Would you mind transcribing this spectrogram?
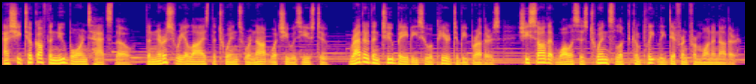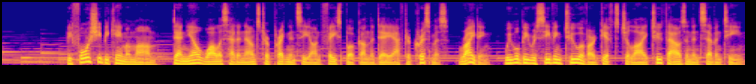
As she took off the newborns' hats though, the nurse realized the twins were not what she was used to. Rather than two babies who appeared to be brothers, she saw that Wallace's twins looked completely different from one another. Before she became a mom, Danielle Wallace had announced her pregnancy on Facebook on the day after Christmas, writing, We will be receiving two of our gifts July 2017.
